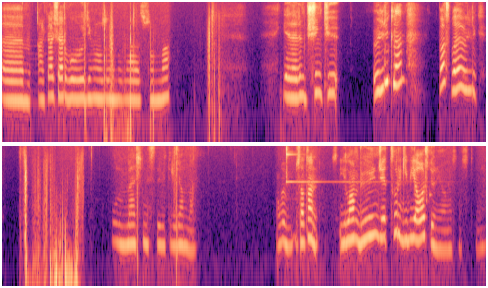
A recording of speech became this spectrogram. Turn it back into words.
Ee, arkadaşlar bu videomun uzunluğu sonuna gelelim. Çünkü öldük lan. Basbaya öldük. Oğlum ben şimdi sizi bitireceğim lan. Abi zaten yılan büyüyünce tır gibi yavaş dönüyor anasını satayım.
